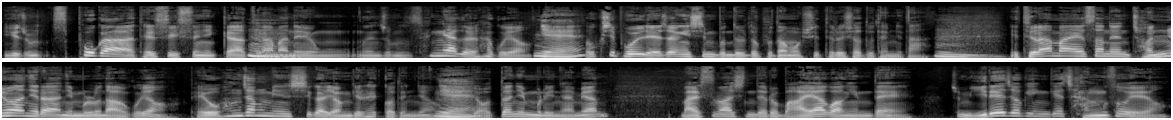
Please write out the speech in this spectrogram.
이게 좀 스포가 될 수 있으니까 드라마 음. 내용은 좀 생략을 하고요. 예. 혹시 볼 예정이신 분들도 부담 없이 들으셔도 됩니다. 음. 이 드라마에서는 전유한이라는 인물로 나오고요. 배우 황정민 씨가 연기를 했거든요. 예. 어떤 인물이냐면 말씀하신 대로 마약왕인데 좀 이례적인 게 장소예요.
